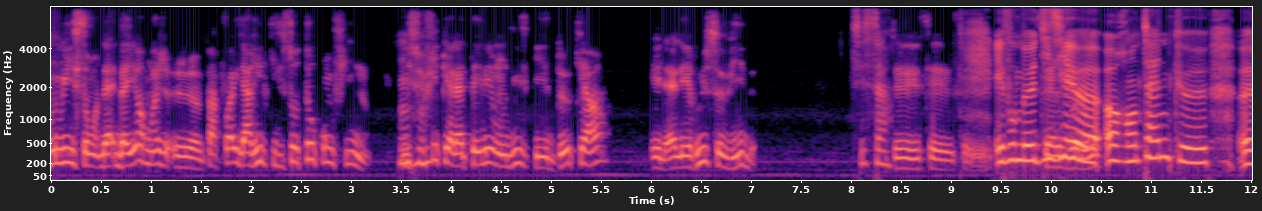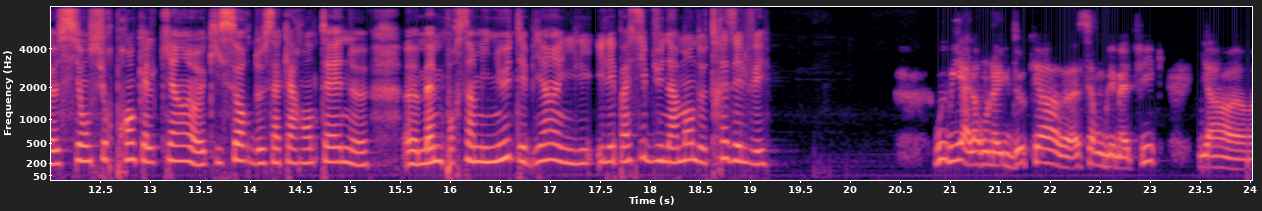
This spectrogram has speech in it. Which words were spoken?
oui, oui, ils sont. D'ailleurs, moi, parfois, il arrive qu'ils s'auto-confinent. Il mhm. suffit qu'à la télé, on dise qu'il y ait deux cas et les rues se vident. C'est ça. et vous me disiez euh, hors antenne que euh, si on surprend quelqu'un euh, qui sort de sa quarantaine, même pour cinq minutes, eh bien, il, il est passible d'une amende très élevée. Oui, oui, alors on a eu deux cas assez emblématiques. Il y a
